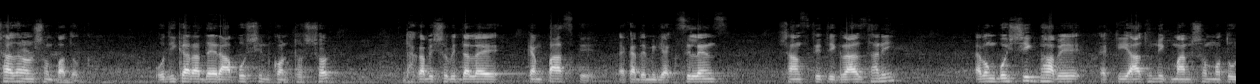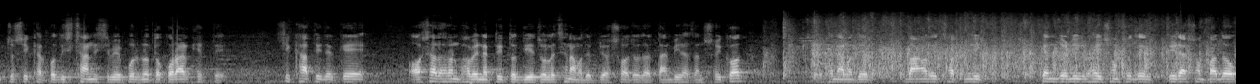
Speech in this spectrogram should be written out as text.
সাধারণ সম্পাদক অধিকার আদায়ের আপসীন কণ্ঠস্বর, ঢাকা বিশ্ববিদ্যালয়ে ক্যাম্পাসকে একাডেমিক এক্সিলেন্স, সাংস্কৃতিক রাজধানী এবং বৈশ্বিকভাবে একটি আধুনিক মানসম্মত উচ্চশিক্ষার প্রতিষ্ঠান হিসেবে পরিণত করার ক্ষেত্রে শিক্ষার্থীদেরকে অসাধারণভাবে নেতৃত্ব দিয়ে চলেছেন আমাদের প্রিয় সহযোদ্ধা তানবির হাসান সৈকত। এখানে আমাদের বাংলাদেশ ছাত্রলীগ কেন্দ্রীয় নির্বাহী সংসদের ক্রীড়া সম্পাদক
